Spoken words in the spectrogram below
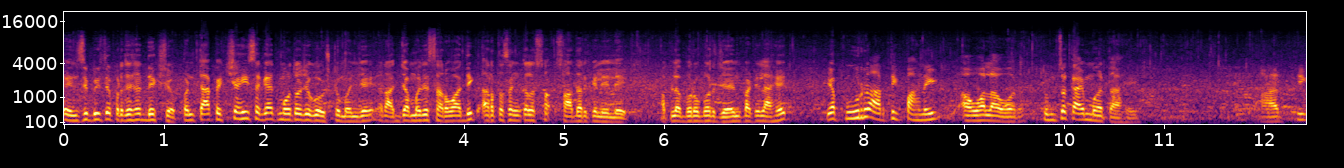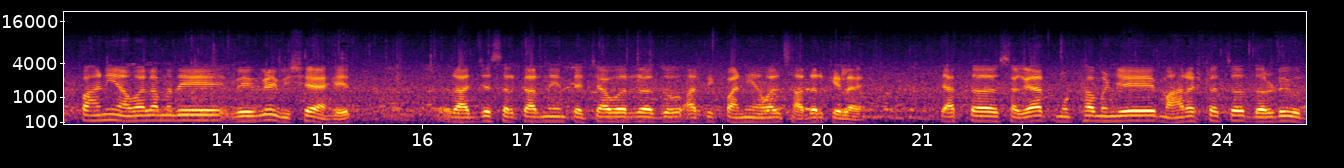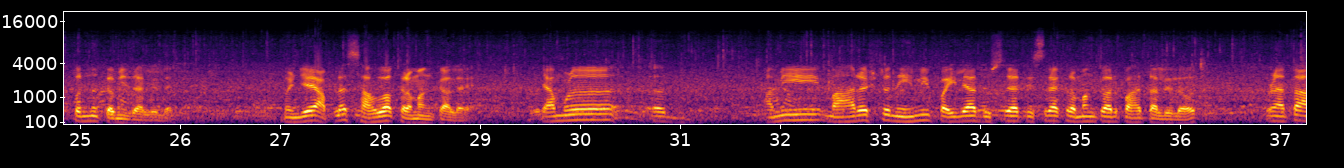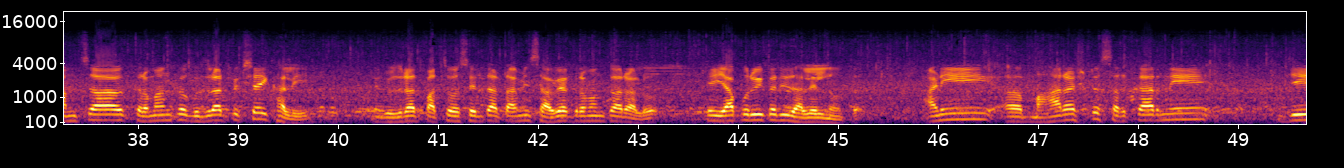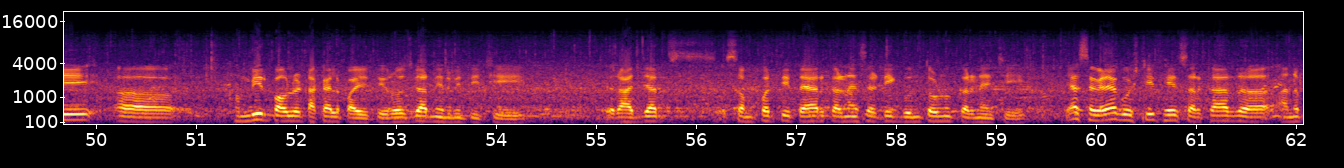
एन सी पीचे प्रदेशाध्यक्ष पण त्यापेक्षाही सगळ्यात महत्त्वाची गोष्ट म्हणजे राज्यामध्ये सर्वाधिक अर्थसंकल्प सा- सादर केलेले आपल्याबरोबर जयंत पाटील आहेत. या पूर्ण आर्थिक पाहणी अहवालावर तुमचं काय मत आहे? आर्थिक पाहणी अहवालामध्ये वेगवेगळे विषय आहेत. राज्य सरकारने त्याच्यावर जो आर्थिक पाहणी अहवाल सादर केला आहे त्यात सगळ्यात मोठा म्हणजे महाराष्ट्राचं दरडोई उत्पन्न कमी झालेलं आहे. म्हणजे आपला सहावा क्रमांक आला आहे त्यामुळं आम्ही महाराष्ट्र नेहमी पहिल्या दुसऱ्या तिसऱ्या क्रमांकावर पाहत आलेलो आहोत. पण आता आमचा क्रमांक गुजरातपेक्षाही खाली. गुजरात पाचवं असेल तर आता आम्ही सहाव्या क्रमांकावर आलो. हे यापूर्वी कधी झालेलं नव्हतं. आणि महाराष्ट्र सरकारने जी खंबीर पावलं टाकायला पाहिजे होती रोजगार निर्मितीची राज्यात संपत्ती तयार करण्यासाठी गुंतवणूक करण्याची या सगळ्या गोष्टीत हे सरकार अन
